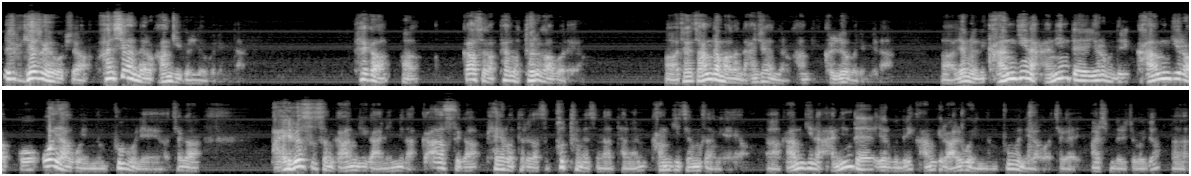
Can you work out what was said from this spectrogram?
이렇게 계속 해봅시다. 한 시간 내로 감기 걸려버립니다. 폐가 아, 가스가 폐로 들어가 버려요. 아, 제가 장담하건데 한 시간 내로 감기 걸려버립니다. 아, 여러분 감기는 아닌데 여러분들이 감기라고 오해하고 있는 부분이에요. 제가 바이러스성 감기가 아닙니다. 가스가 폐로 들어가서 붙으면서 나타나는 감기 증상이에요. 아, 감기는 아닌데 여러분들이 감기를 알고 있는 부분이라고 제가 말씀드렸죠. 그죠? 아,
